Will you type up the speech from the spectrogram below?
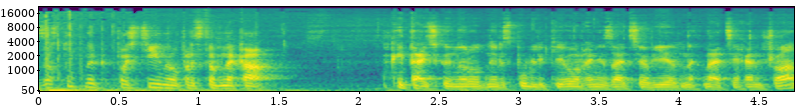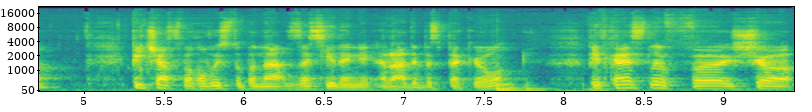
Заступник постійного представника Китайської Народної Республіки Організації Об'єднаних Націй Ганчуан під час свого виступу на засіданні Ради безпеки ООН підкреслив, е, що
